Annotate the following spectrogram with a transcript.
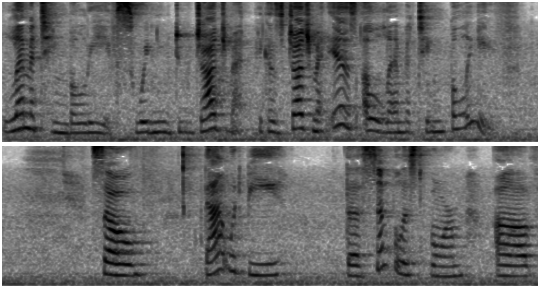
limiting beliefs when you do judgment, because judgment is a limiting belief. So that would be the simplest form of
